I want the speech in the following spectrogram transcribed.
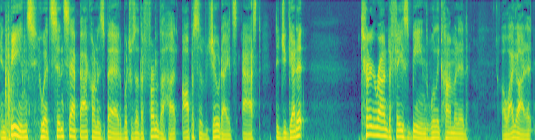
and Beans, who had since sat back on his bed, which was at the front of the hut opposite of Jodites, asked, Did you get it? Turning around to face Beans, Willie commented, Oh, I got it.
